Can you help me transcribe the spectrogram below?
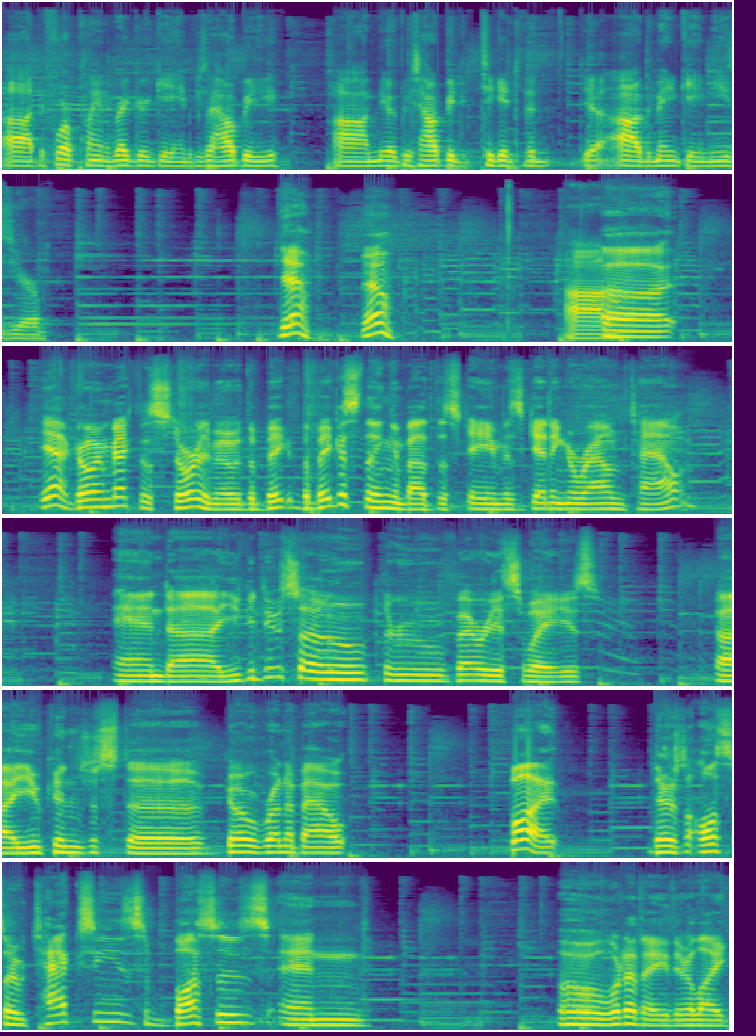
uh before playing the regular game because it help you um you know because it help you to get to the uh the main game easier Yeah, yeah. Um, Uh, yeah. Going back to story mode, the big the biggest thing about this game is getting around town, and uh, you can do so through various ways. Uh, you can just uh, go run about, but there's also taxis, buses, and oh, what are they? They're like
